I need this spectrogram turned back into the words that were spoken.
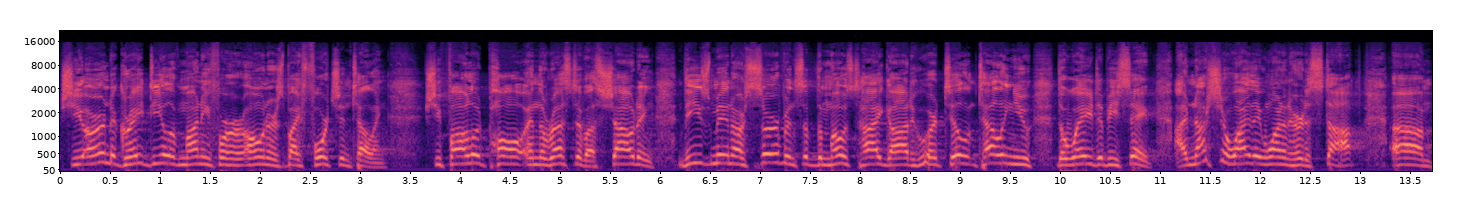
She earned a great deal of money for her owners by fortune telling. She followed Paul and the rest of us, shouting, These men are servants of the Most High God who are telling you the way to be saved. I'm not sure why they wanted her to stop, um,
